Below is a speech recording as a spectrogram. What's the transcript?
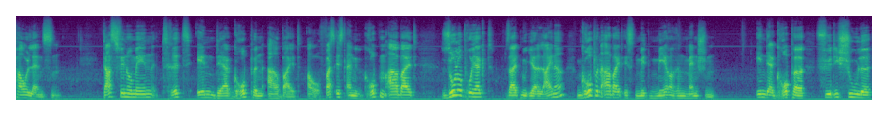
Faulenzen. Das Phänomen tritt in der Gruppenarbeit auf. Was ist eine Gruppenarbeit? Soloprojekt seid nur ihr alleine. Gruppenarbeit ist mit mehreren Menschen in der Gruppe für die Schule,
